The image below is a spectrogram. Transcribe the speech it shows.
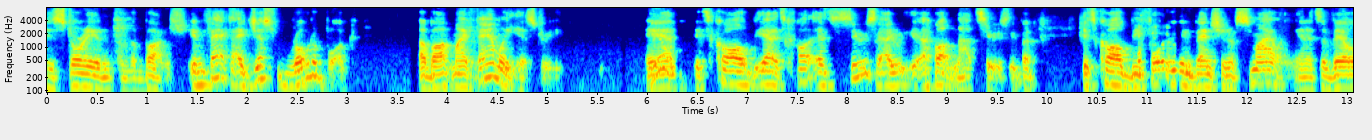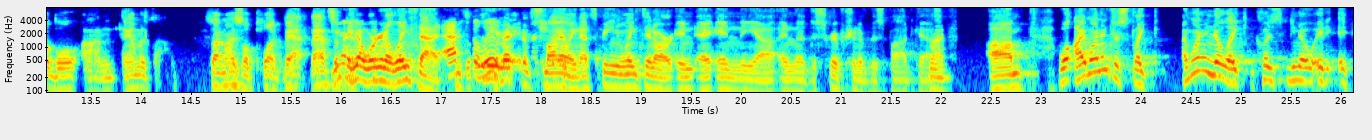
historian of the bunch. In fact, I just wrote a book about my family history, and it's called yeah, it's called it's seriously. I well, not seriously, but it's called Before the Invention of Smiling, and it's available on Amazon. So I might as well plug that. That's a Yeah, yeah, we're gonna link that. Absolutely, The Invention of smiling. That's being linked in our in in the uh, in the description of this podcast. Right. Um, well, I want to just like I want to know like because you know it, it.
